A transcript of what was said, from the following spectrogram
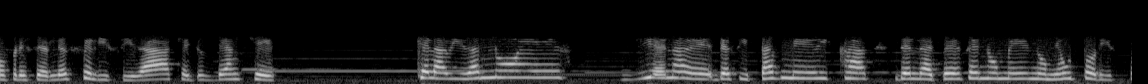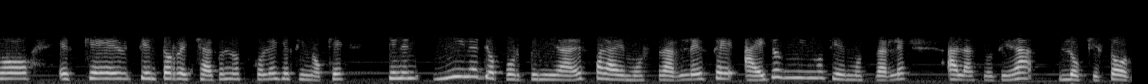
ofrecerles felicidad, que ellos vean que, que la vida no es llena de, citas médicas, de la EPS no me, no me autorizó, es que siento rechazo en los colegios, sino que tienen miles de oportunidades para demostrarles a ellos mismos y demostrarle a la sociedad lo que son.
